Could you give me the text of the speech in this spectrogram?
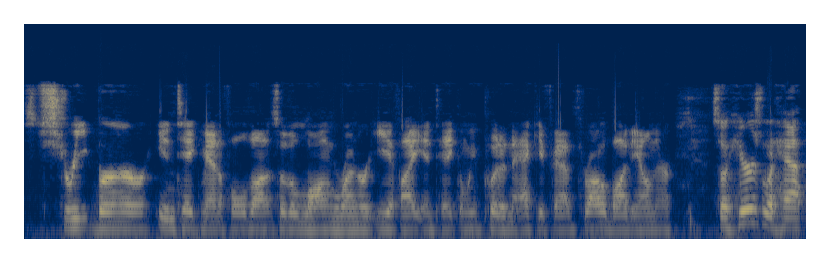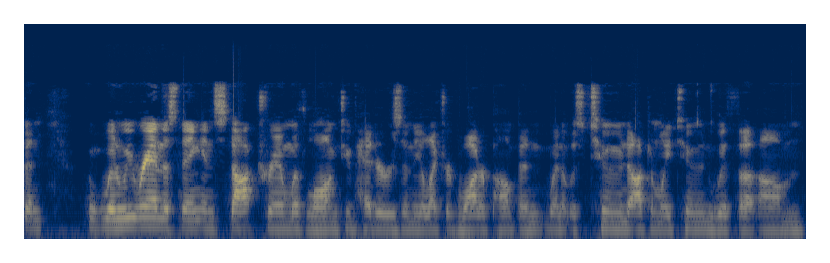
street burner intake manifold on it, so the long runner EFI intake, and we put an AccuFab throttle body on there. So here's what happened when we ran this thing in stock trim with long tube headers and the electric water pump, and when it was tuned, optimally tuned with the um,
